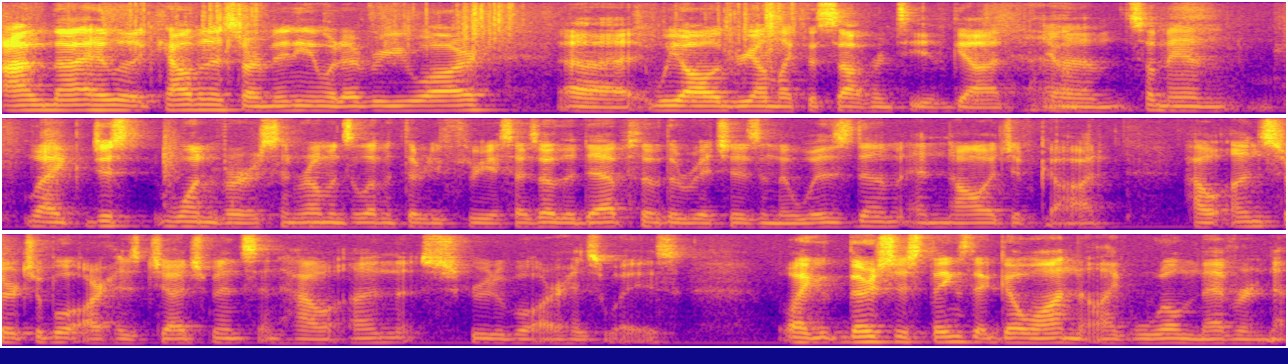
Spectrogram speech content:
I'm not look, Calvinist, Arminian, whatever you are. Uh, we all agree on like the sovereignty of God. Yeah. Um, so man, like just one verse in Romans 11:33, it says, "Oh, the depth of the riches and the wisdom and knowledge of God." How unsearchable are his judgments and how unscrutable are his ways like there's just things that go on that like we'll never know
